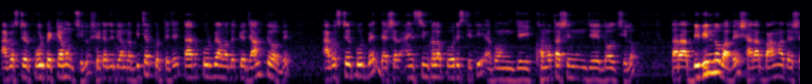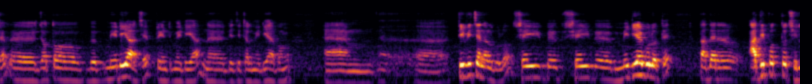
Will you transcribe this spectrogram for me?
আগস্টের পূর্বে কেমন ছিল, সেটা যদি আমরা বিচার করতে যাই, তার পূর্বে আমাদেরকে জানতে হবে, আগস্টের পূর্বে দেশের আইন শৃঙ্খলা পরিস্থিতি এবং যেই ক্ষমতাসীন যে দল ছিল, তারা বিভিন্নভাবে সারা বাংলাদেশের যত মিডিয়া আছে, প্রিন্ট মিডিয়া ডিজিটাল মিডিয়া এবং টিভি চ্যানেলগুলো, সেই সেই মিডিয়াগুলোতে তাদের আধিপত্য ছিল,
